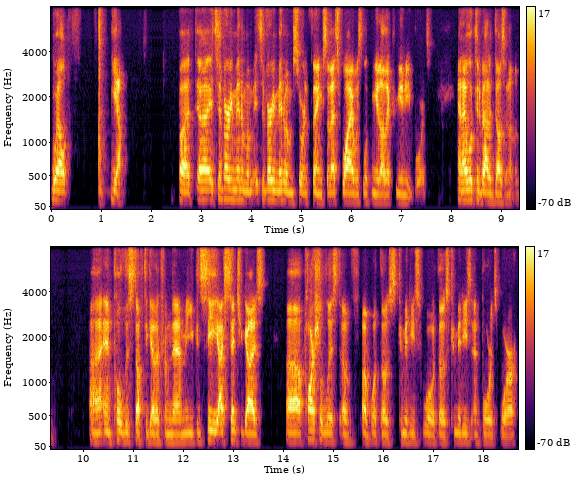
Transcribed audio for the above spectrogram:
Well, yeah. But uh, it's a very minimum, it's a very minimum sort of thing. So that's why I was looking at other community boards. And I looked at about a dozen of them uh, and pulled this stuff together from them. And you can see I sent you guys uh, a partial list of, of what those committees, were, what those committees and boards were.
